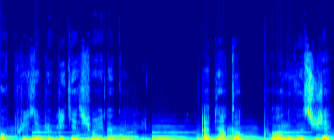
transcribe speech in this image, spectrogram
pour plus de publications et de contenu. A bientôt pour un nouveau sujet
